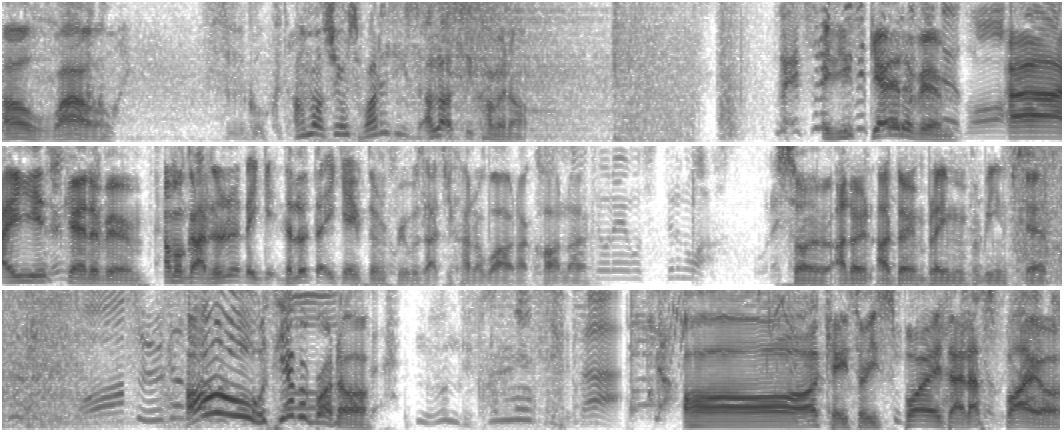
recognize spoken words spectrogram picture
Oh wow. I'm not sure. Why does he? I don't see coming up. Is he scared of him? Ah, he is scared of him. Oh my god, the look, they, the look that he gave them three was actually kind of wild. I can't lie. So I don't I don't blame him for being scared. Oh, it's the other brother. Oh, okay. So he spotted that. That's fire.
